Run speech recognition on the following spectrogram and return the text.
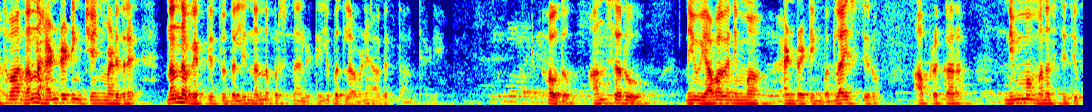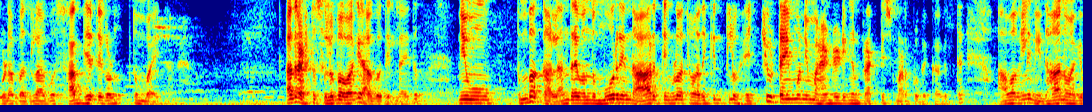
ಅಥವಾ ನನ್ನ ಹ್ಯಾಂಡ್ ರೈಟಿಂಗ್ ಚೇಂಜ್ ಮಾಡಿದರೆ ನನ್ನ ವ್ಯಕ್ತಿತ್ವದಲ್ಲಿ, ನನ್ನ ಪರ್ಸ್ನಾಲಿಟಿಯಲ್ಲಿ ಬದಲಾವಣೆ ಆಗುತ್ತಾ ಹೇಳಿ. ಹೌದು, ಆನ್ಸರು ನೀವು ಯಾವಾಗ ನಿಮ್ಮ ಹ್ಯಾಂಡ್ ರೈಟಿಂಗ್ ಬದಲಾಯಿಸ್ತೀರೋ ಆ ಪ್ರಕಾರ ನಿಮ್ಮ ಮನಸ್ಥಿತಿ ಕೂಡ ಬದಲಾಗುವ ಸಾಧ್ಯತೆಗಳು ತುಂಬ ಇದ್ದಾವೆ. ಆದರೆ ಅಷ್ಟು ಸುಲಭವಾಗಿ ಆಗೋದಿಲ್ಲ ಇದು. ನೀವು ತುಂಬ ಕಾಲ, ಅಂದರೆ ಒಂದು ಮೂರರಿಂದ ಆರು ತಿಂಗಳು ಅಥವಾ ಅದಕ್ಕಿಂತಲೂ ಹೆಚ್ಚು ಟೈಮು ನಿಮ್ಮ ಹ್ಯಾಂಡ್ ರೈಟಿಂಗನ್ನು ಪ್ರಾಕ್ಟೀಸ್ ಮಾಡ್ಕೋಬೇಕಾಗುತ್ತೆ. ಆವಾಗಲೇ ನಿಧಾನವಾಗಿ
